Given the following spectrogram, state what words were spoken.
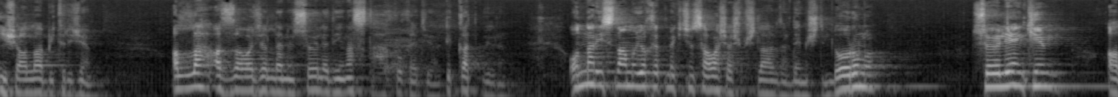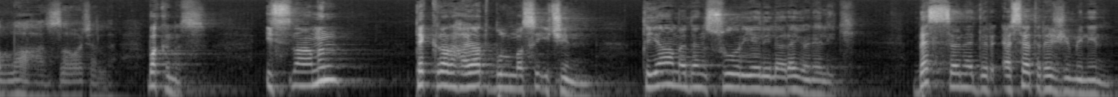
inşallah bitireceğim. Allah Azza ve Celle'nin söylediği nasıl tahakkuk ediyor? Dikkat buyurun. Onlar İslam'ı yok etmek için savaş açmışlardır demiştim. Doğru mu? Söyleyen kim? Allah Azza ve Celle. Bakınız İslam'ın tekrar hayat bulması için kıyam eden Suriyelilere yönelik 5 senedir Esed rejiminin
